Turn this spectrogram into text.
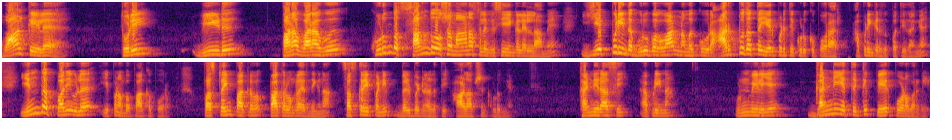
வாழ்க்கையில் தொழில் வீடு பண வரவு குடும்ப சந்தோஷமான சில விஷயங்கள் எல்லாமே எப்படி இந்த குரு பகவான் நமக்கு ஒரு அற்புதத்தை ஏற்படுத்தி கொடுக்க போகிறார் அப்படிங்கிறத பற்றி தாங்க. இந்த பதிவில் இப்போ நம்ம பார்க்க போகிறோம் ஃபஸ்ட் டைம் பார்க்குற பார்க்குறவங்களா இருந்தீங்கன்னா சப்ஸ்கிரைப் பண்ணி பெல் பட்டன் அழுத்தி ஆல் ஆப்ஷன் கொடுங்க. கன்னிராசி அப்படின்னா உண்மையிலேயே கண்ணியத்துக்கு பேர் போனவர்கள்.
